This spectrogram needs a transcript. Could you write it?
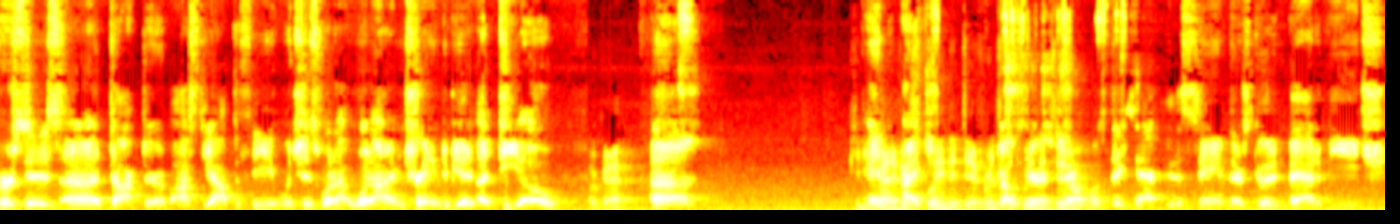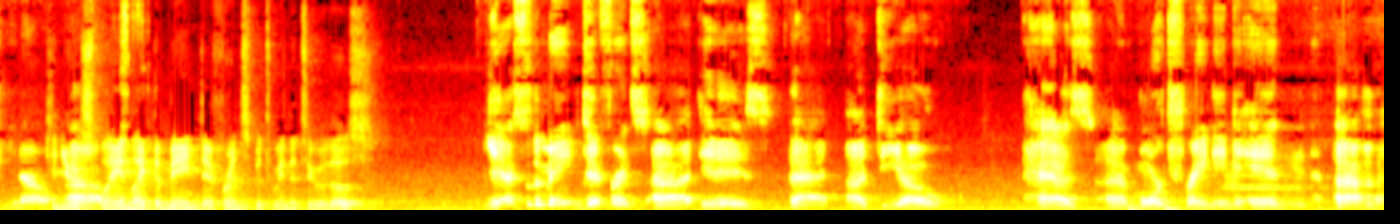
versus a doctor of osteopathy, which is what I, what I'm training to be a, a DO. Okay. Um, Can you kind of I- explain the difference you know, between they're, the they're two? almost exactly the same. There's good and bad of each. You know. Can you Um, explain like the main difference between the two of those? Yeah, so the main difference uh, is that a DO has uh, more training in uh,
